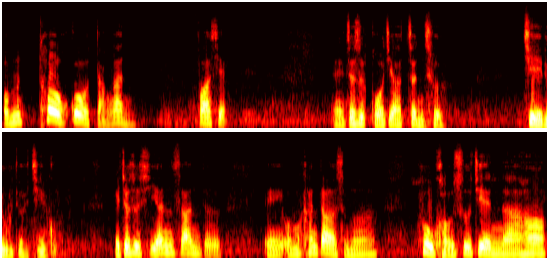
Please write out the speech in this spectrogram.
我们透过档案发现，哎，这是国家政策介入的结果，也就是喜安山的，哎，我们看到什么？户口事件啊，哈，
